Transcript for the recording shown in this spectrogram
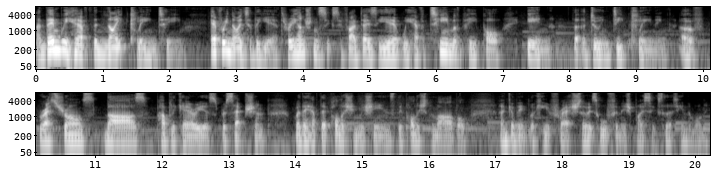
And then we have the night clean team. Every night of the year, 365 days a year, we have a team of people in that are doing deep cleaning of restaurants, bars, public areas, reception, where they have their polishing machines, they polish the marble and go in looking fresh, so it's all finished by 6.30 in the morning.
